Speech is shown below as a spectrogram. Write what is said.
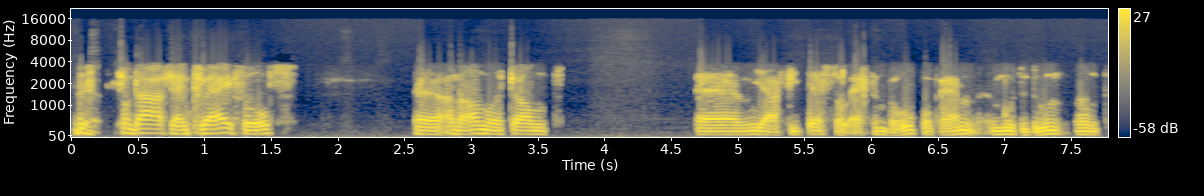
Dus vandaar zijn twijfels. aan de andere kant, ehm, ja, Vitesse zal echt een beroep op hem moeten doen. Want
